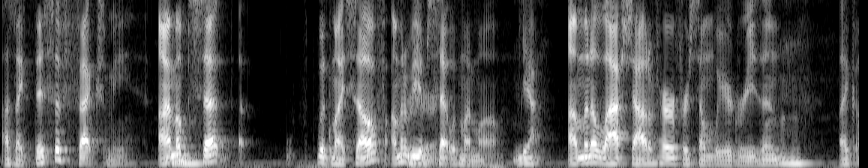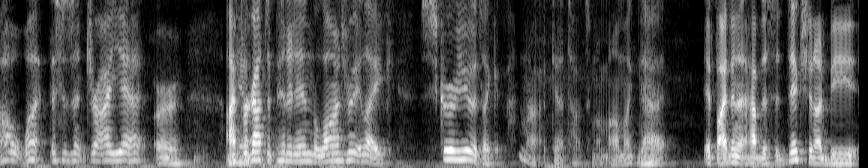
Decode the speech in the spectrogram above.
I was like, this affects me. I'm Mm-hmm. upset with myself. I'm gonna be sure. upset with my mom. Yeah. I'm gonna lash out of her for some weird reason. Mm-hmm. Like, oh what? This isn't dry yet or I forgot to put it in the laundry, like, screw you. It's like, I'm not gonna talk to my mom like that. If I didn't have this addiction, I'd be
